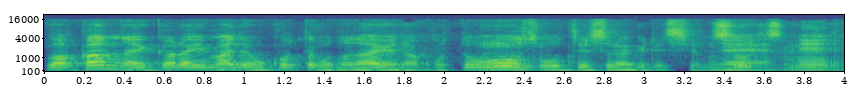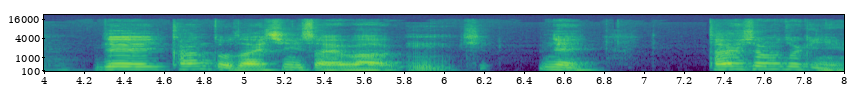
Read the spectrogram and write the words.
分かんないから今まで起こったことないようなことを想定するわけですよね。そうですね。で関東大震災は、ね大正の時に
